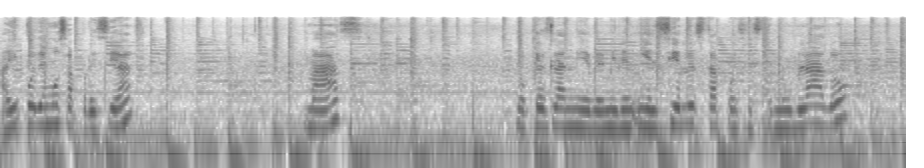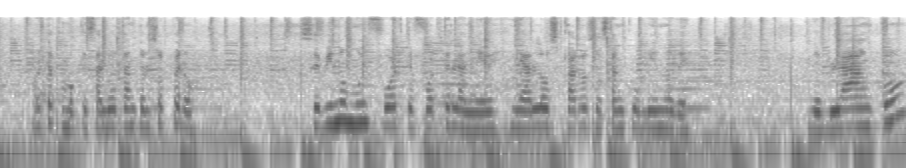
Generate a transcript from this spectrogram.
Ahí podemos apreciar más lo que es la nieve. Miren y el cielo está pues este nublado. Ahorita como que salió tanto el sol pero se vino muy fuerte fuerte la nieve. Ya los carros se están cubriendo de de blanco.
